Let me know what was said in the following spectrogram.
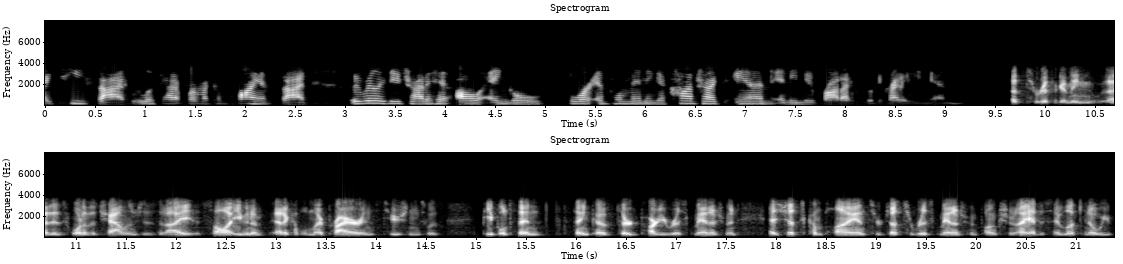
IT side, we look at it from a compliance side. We really do try to hit all angles for implementing a contract and any new products with the credit union. That's terrific. I mean, that is one of the challenges that I saw even at a couple of my prior institutions was people tend to think of third-party risk management as just compliance or just a risk management function. I had to say, look, you know, we've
